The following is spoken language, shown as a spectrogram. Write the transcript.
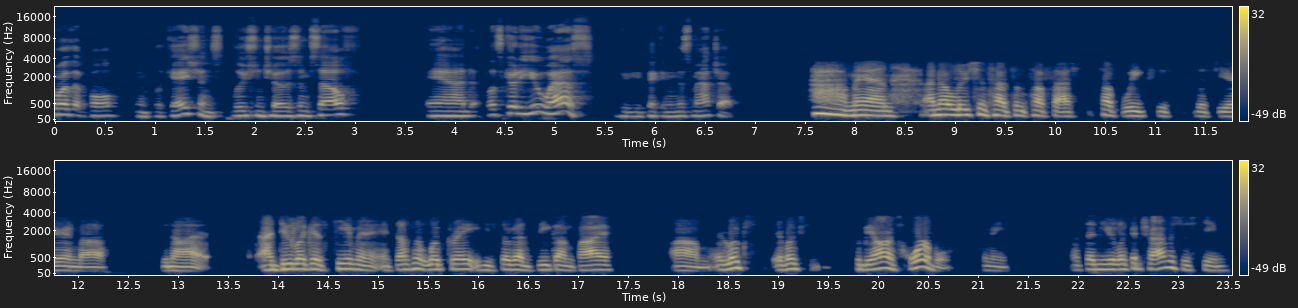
toilet bowl implications. Lucian chose himself. And let's go to Wes. Who you picking in this matchup? Oh man, I know Lucian's had some tough tough weeks this this year, and uh, you know, I, I do look at his team, and it doesn't look great. He's still got Zeke on bye. Um, it looks, it looks, to be honest, horrible to me. But then you look at Travis's team.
